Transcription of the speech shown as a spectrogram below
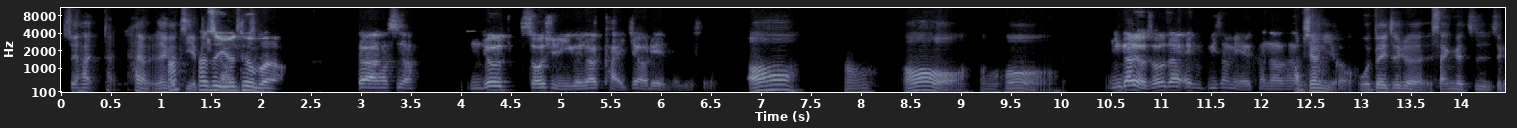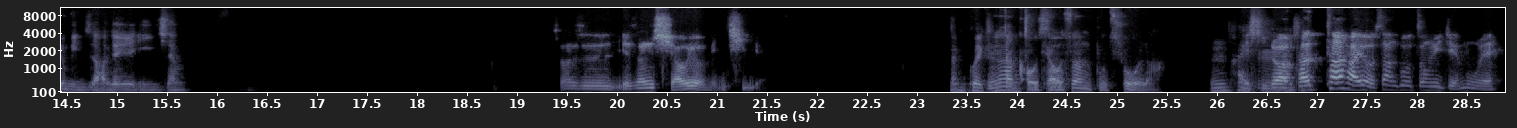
所以他他他有那个啊？自己的他是 YouTube 对啊，他是啊，你就搜寻一个叫凯教练的，就是。哦。哦，哦哦吼，应该有时候在 FB 上面也看到他。好像有，，我对这个三个字这个名字好像有点印象。算是也算是小有名气啊。难怪他口条算不错啦。嗯还行，对啊，他他还有上过综艺节目嘞，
